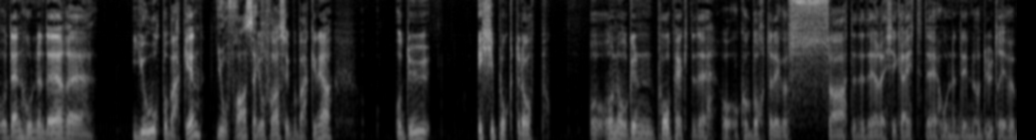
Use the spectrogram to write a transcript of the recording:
og den hunden der eh, gjorde på bakken, Gjorde fra seg. gjorde fra seg på bakken, ja, og du ikke plukket det opp, og, og noen påpekte det, og, og kom bort til deg og sa at det der er ikke greit, det er hunden din, og du driver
